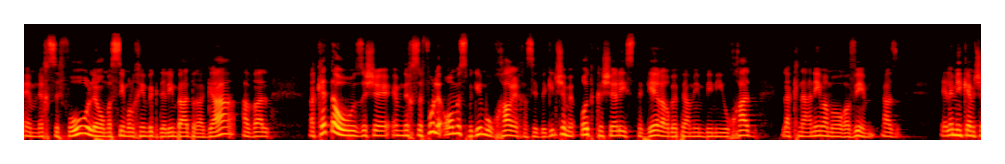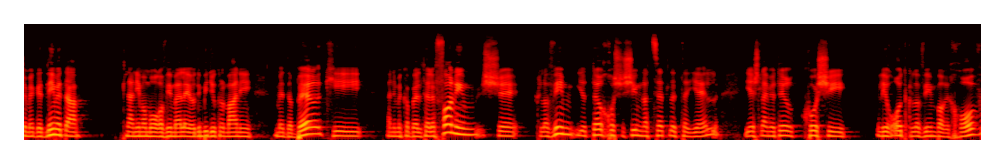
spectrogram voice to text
הם נחשפו לעומסים הולכים וגדלים בהדרגה, אבל הקטע הוא זה שהם נחשפו לעומס בגיל מאוחר יחסית, בגיל שמאוד קשה להסתגל הרבה פעמים, במיוחד לכנענים המעורבים. אז אלה מכם שמגדלים את הכנענים המעורבים האלה יודעים בדיוק על מה אני מדבר, כי אני מקבל טלפונים שכלבים יותר חוששים לצאת לטייל, יש להם יותר קושי לראות כלבים ברחוב,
